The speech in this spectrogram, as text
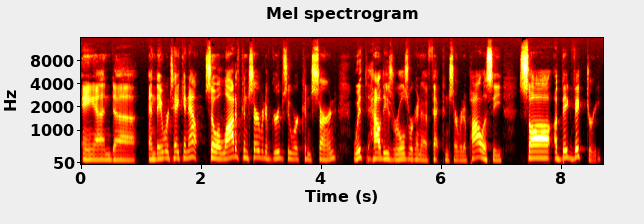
and uh, and they were taken out so a lot of conservative groups who were concerned with how these rules were going to affect conservative policy saw a big victory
